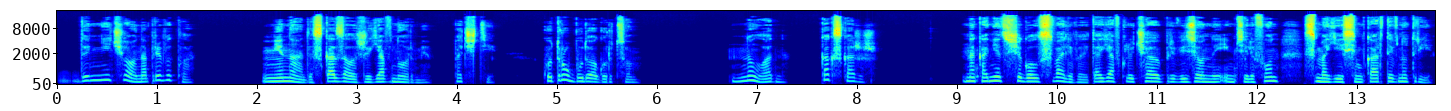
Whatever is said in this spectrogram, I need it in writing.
Да ничего, она привыкла. Не надо, сказал же, я в норме. Почти. К утру буду огурцом. Ну ладно, как скажешь. Наконец Щегол сваливает, а я включаю привезенный им телефон с моей сим-картой внутри.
